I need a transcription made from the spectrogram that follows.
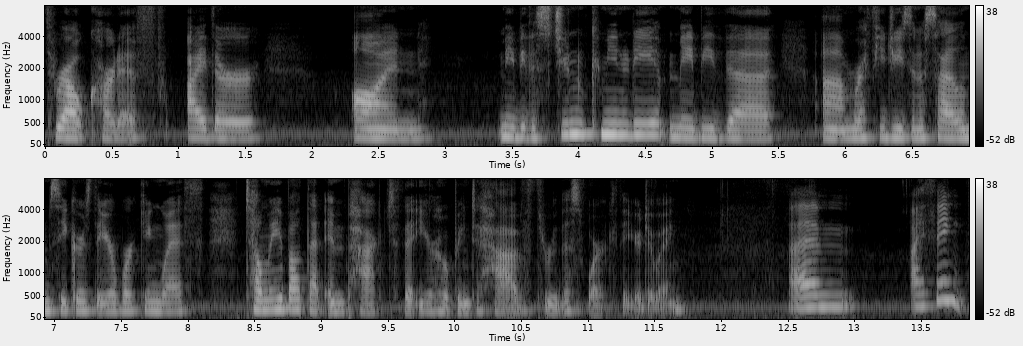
throughout Cardiff, either on maybe the student community, maybe the um, refugees and asylum seekers that you're working with. Tell me about that impact that you're hoping to have through this work that you're doing. Um, I think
